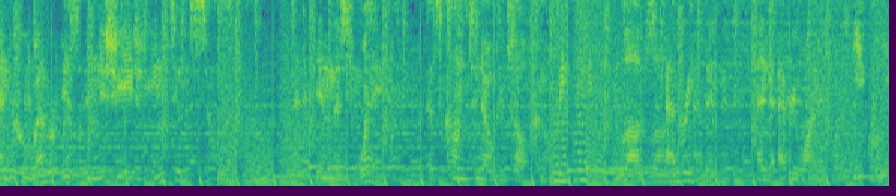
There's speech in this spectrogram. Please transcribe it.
And whoever is initiated into the self, and in this way has come to know himself completely, loves everything and everyone equally,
